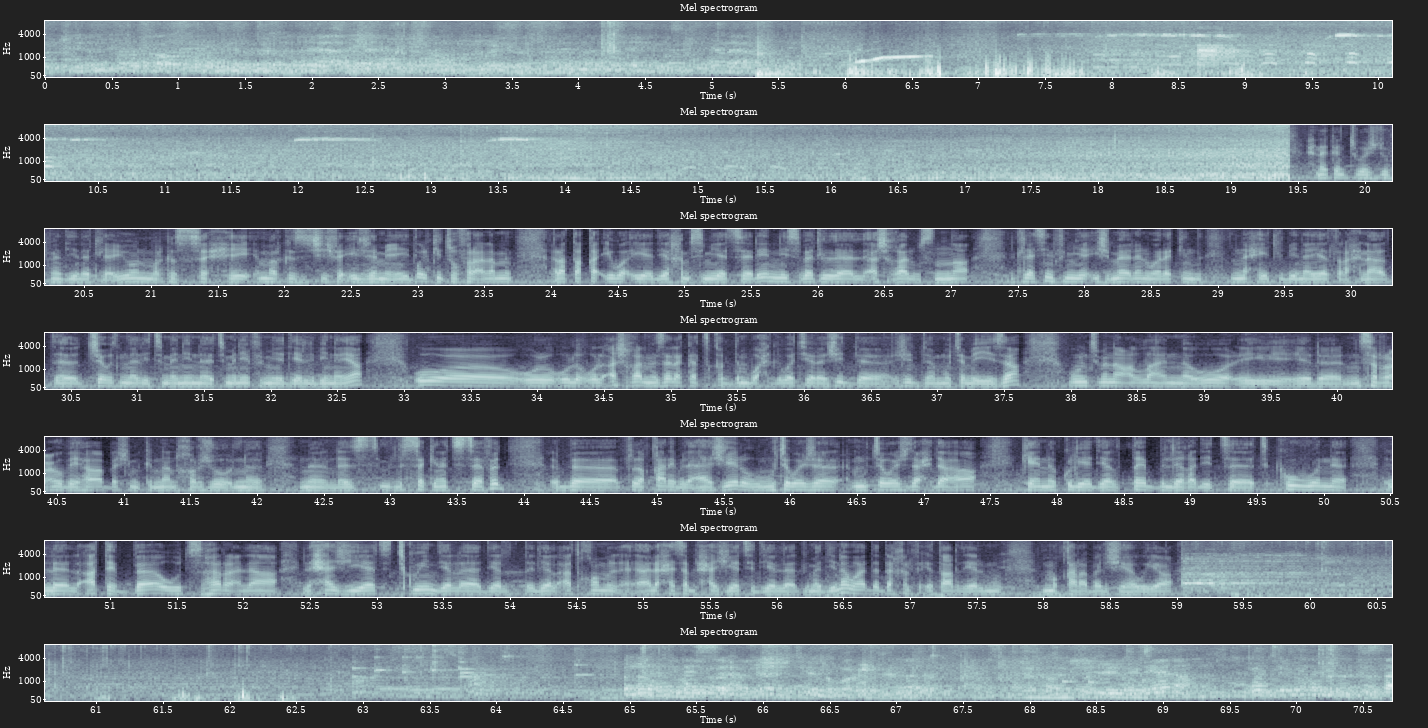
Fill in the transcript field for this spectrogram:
حنا كنتواجدوا في مدينة العيون مركز صحي مركز الشفائي الجامعي اللي كيتوفر على من على طاقة إيوائية ديال 500 سرير نسبة ال- الأشغال وصلنا ل 30% اجمالا ولكن من ناحية البنايات راه حنا تجاوزنا ل 80 80% ديال البناية. و- والأشغال مازال كتقدم بواحد الوتيرة جد جد متميزة. ونتمنى على الله أنه نسرعوا بها باش يمكننا نخرجوا الساكنة تستافد في القريب العاجل. ومتواجده متواجدة حداها كاين كلية ديال الطب اللي غادي تكون ال- الأطباء وتسهر على الحاجيات التكوين ديال ديال ديال الأطقم على حسب الحاجيات ديال المدينة وهذا داخل في إطار ديال الم- المقاربة الجهوية.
